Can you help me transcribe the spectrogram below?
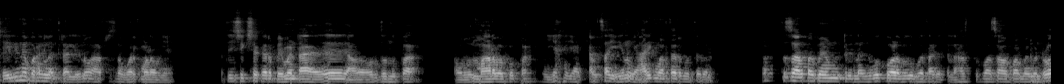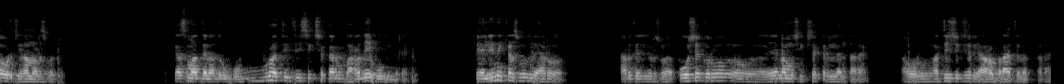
ಶೈಲಿನೇ ಬರಂಗಿಲ್ಲ ಅಂತ ಏನೋ ಆಫೀಸ್ನಾಗ ವರ್ಕ್ ಮಾಡೋರಿಗೆ ಅತಿ ಶಿಕ್ಷಕರ ಪೇಮೆಂಟ್ ಅವ್ರದ್ದೊಂದಪ್ಪ ಅವ್ರದ್ದೊಂದು ಮಾಡಬೇಕಪ್ಪ. ಕೆಲಸ ಏನು ಯಾರಿಗೆ ಮಾಡ್ತಾರೆ ಗೊತ್ತಿಲ್ಲ ಹತ್ತು ಸಾವಿರ ರೂಪಾಯಿ ಪೇಮೆಂಟ್ ರೀ, ನಗಬೇಕು ಒಳಗೂ ಗೊತ್ತಾಗುತ್ತಲ್ಲ. ಹತ್ತು ಸಾವಿರ ರೂಪಾಯಿ ಪೇಮೆಂಟ್ ಅವ್ರು ಜೀವನ ನಡೆಸ್ಬೇಕು. ಅಕಸ್ಮಾತ್ ಏನಾದರೂ ಒಬ್ಬರು ಅತಿಥಿ ಶಿಕ್ಷಕರು ಬರದೇ ಹೋಗಿದ್ರೆ, ತಲೆನೇ ಕೆಲ್ಸೋದು ಯಾರು ಯಾರು ತಲೆ ಕೆಡಿಸೋಲ್ಲ ಪೋಷಕರು, ಏ ನಮ್ಮ ಶಿಕ್ಷಕರಿಲ್ಲ ಅಂತಾರೆ. ಅವರು ಅತಿ ಶಿಕ್ಷಕರು ಯಾರೋ ಬರಾತಿಲ್ಲ ಅಂತಾರೆ.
